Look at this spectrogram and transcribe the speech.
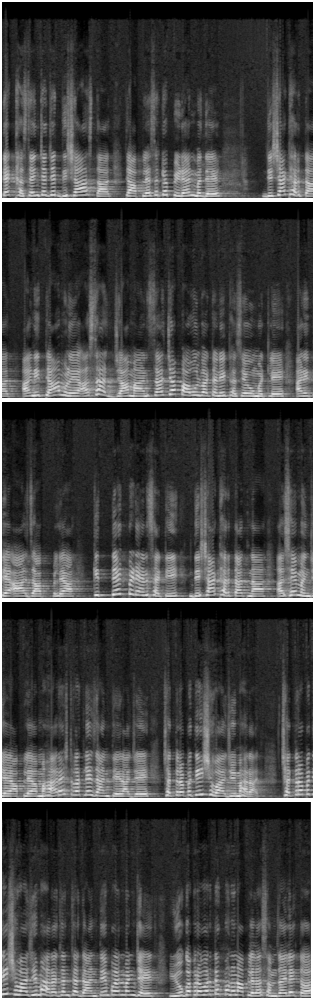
त्या ठसेंच्या जे दिशा असतात त्या आपल्यासारख्या पिढ्यांमध्ये दिशा ठरतात आणि त्यामुळे असा ज्या माणसाच्या पाऊलवाटाने ठसे उमटले आणि ते आज आपल्या कित्येक पिढ्यांसाठी दिशा ठरतात ना असे म्हणजे आपल्या महाराष्ट्रातले जाणते राजे छत्रपती शिवाजी महाराज. छत्रपती शिवाजी महाराजांचा दानतेपण म्हणजेच युगप्रवर्तक म्हणून आपल्याला समजायला येतं.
